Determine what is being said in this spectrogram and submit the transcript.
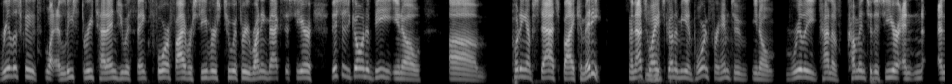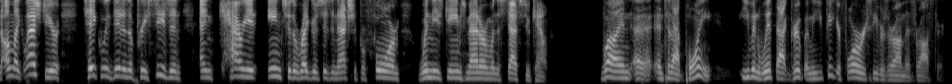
realistically what at least three tight ends you would think four or five receivers two or three running backs this year this is going to be you know um putting up stats by committee and that's why mm-hmm. it's going to be important for him to you know really kind of come into this year and and unlike last year take what he did in the preseason and carry it into the regular season and actually perform when these games matter and when the stats do count well and uh, and to that point even with that group i mean you figure four receivers are on this roster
